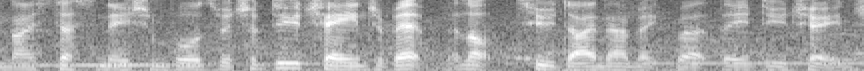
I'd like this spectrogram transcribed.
Nice destination boards which do change a bit. They're not too dynamic, but they do change.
